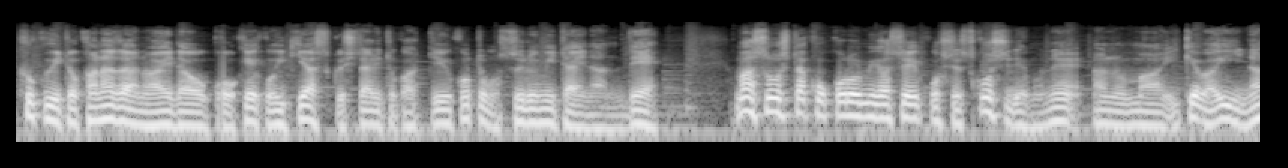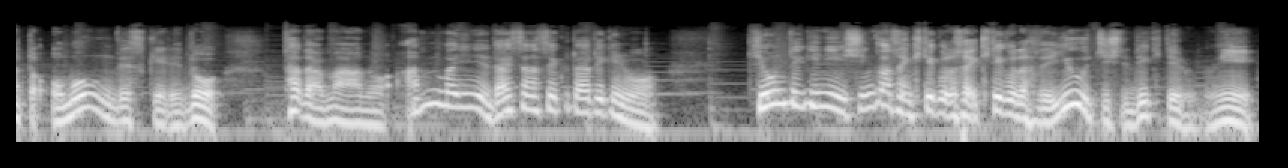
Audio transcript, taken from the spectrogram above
福井と金沢の間をこう結構行きやすくしたりとかっていうこともするみたいなんで、まあそうした試みが成功して少しでもね、あのまあ行けばいいなと思うんですけれど、ただまああの、あんまりね、第三セクター的にも、基本的に新幹線来てください、来てください誘致してできてるのに、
